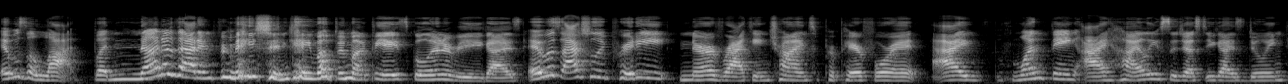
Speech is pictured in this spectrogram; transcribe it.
it was a lot, but none of that information came up in my PA school interview, you guys. It was actually pretty nerve wracking trying to prepare for it. I one thing I highly suggest you guys doing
